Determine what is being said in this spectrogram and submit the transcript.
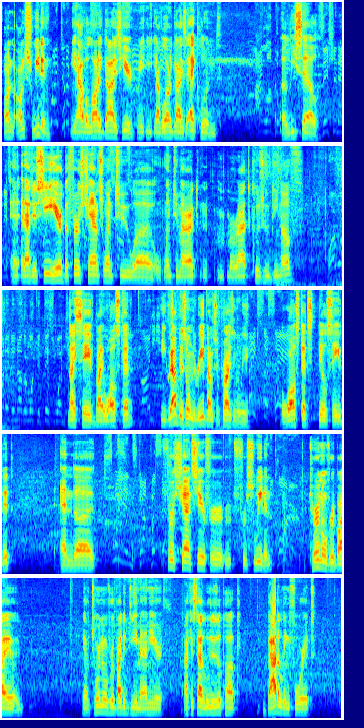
on on Sweden. You have a lot of guys here. You have a lot of guys. Eklund, uh, Lysell, and, and as you see here, the first chance went to uh, went to Marat Marat Khusnutdinov Nice save by Wallstedt. He grabbed his own rebound, surprisingly. But still saved it. And uh, first chance here for for Sweden. Turnover by... you have turnover by the D-man here. Akestad loses the puck. Battling for it.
